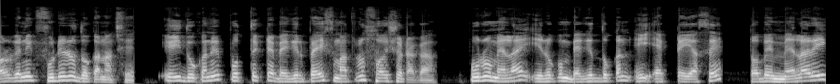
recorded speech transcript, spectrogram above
অর্গানিক ফুডেরও দোকান আছে। এই দোকানের প্রত্যেকটা ব্যাগের প্রাইস মাত্র ছয়শো টাকা। পুরো মেলায় এরকম ব্যাগের দোকান এই একটাই আছে। তবে মেলার এই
